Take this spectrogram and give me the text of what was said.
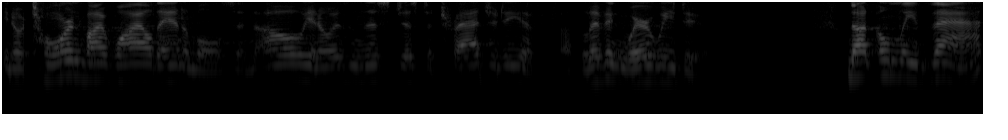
you know, torn by wild animals, and oh, you know, isn't this just a tragedy of, of living where we do? Not only that,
